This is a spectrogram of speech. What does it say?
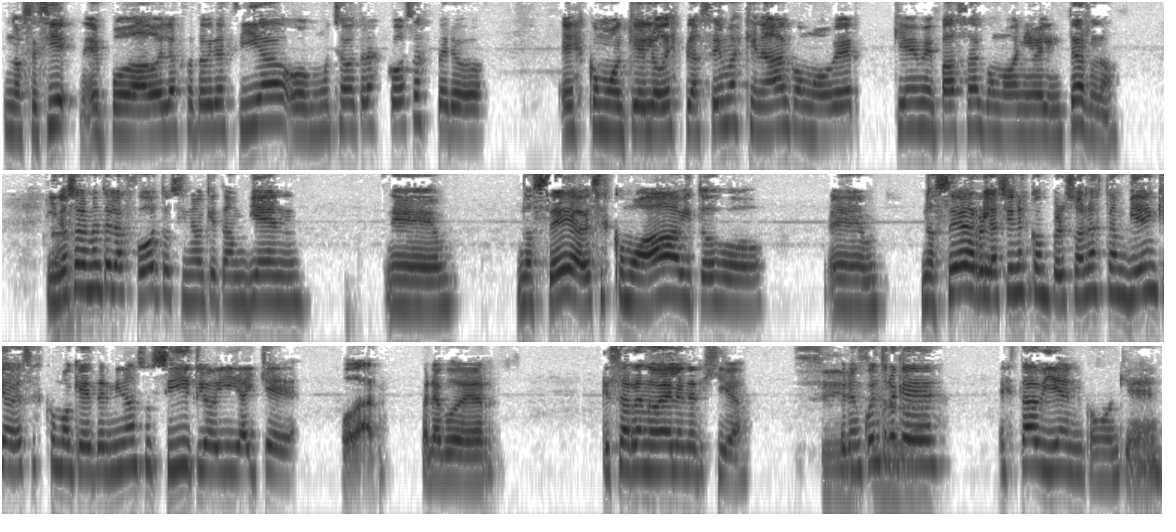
no sé si he podado la fotografía o muchas otras cosas, pero es como que lo desplacé más que nada como ver qué me pasa como a nivel interno. Y no solamente la foto, sino que también, eh, no sé, a veces como hábitos o, eh, no sé, relaciones con personas también que a veces como que terminan su ciclo y hay que podar para poder que se renueve la energía. Sí, Pero encuentro que está bien, como que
